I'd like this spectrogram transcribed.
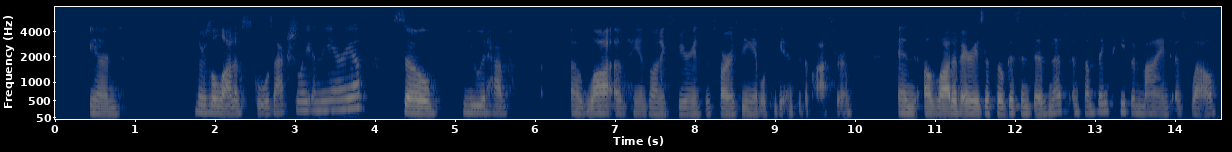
And there's a lot of schools actually in the area. So you would have a lot of hands-on experience as far as being able to get into the classroom and a lot of areas of focus in business and something to keep in mind as well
